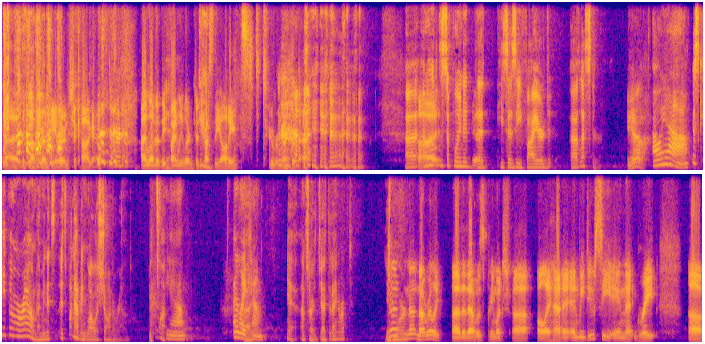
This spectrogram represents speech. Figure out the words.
uh, the top drug dealer in Chicago. I love that they Yeah. finally learned to trust the audience to remember that. Uh, I'm a Uh, little disappointed yeah. that he says he fired uh, Lester. Yeah, Oh yeah, Just keep him around. I mean, it's it's fun having Wallace Shawn around. Come on. yeah. I like Uh, him. Yeah, I'm sorry, Jack. Did I interrupt? You have no, more? not not really. Uh, that that was pretty much uh, all I had, and, and we do see in that great uh,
